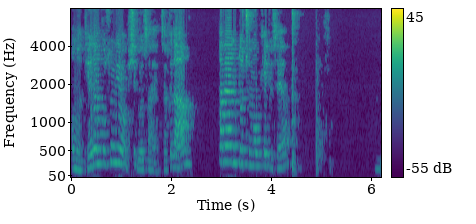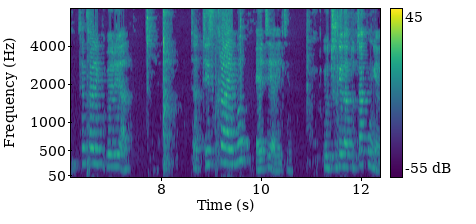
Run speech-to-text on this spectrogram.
어머, 대놓고 숨김없이 묘사해. 자, 그 다음, 화면 또 주목해 주세요. 음, 색깔이 구별이 안, 자, describe, as야, as. 이 두 개가 또 짝꿍이에요.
